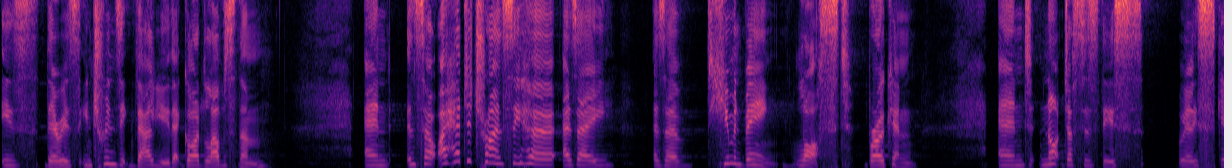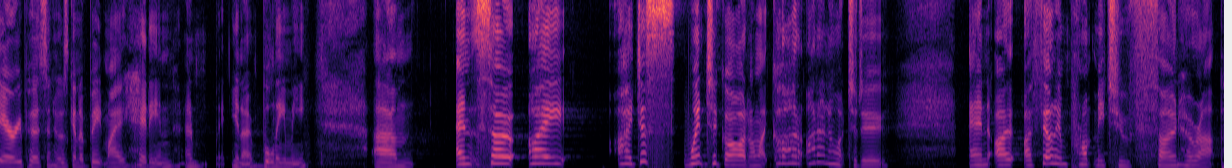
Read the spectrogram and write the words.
is there is intrinsic value, that God loves them. And, and so I had to try and see her as a, as a human being, lost, broken, and not just as this really scary person who was going to beat my head in and, you know, bully me. Um, and so I, I just went to God. I'm like, God, I don't know what to do. And I, I felt him prompt me to phone her up.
